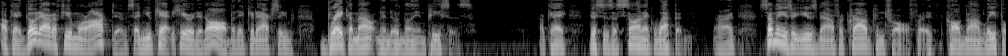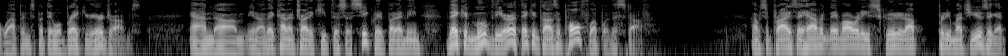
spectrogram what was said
Okay, go down a few more octaves and you can't hear it at all, but it can actually break a mountain into a million pieces. Okay, this is a sonic weapon. All right, some of these are used now for crowd control, for called non-lethal weapons, but they will break your eardrums. And um, you know they kind of try to keep this a secret, but I mean they can move the earth. They can cause a pole flip with this stuff. I'm surprised they haven't. They've already screwed it up pretty much using it.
